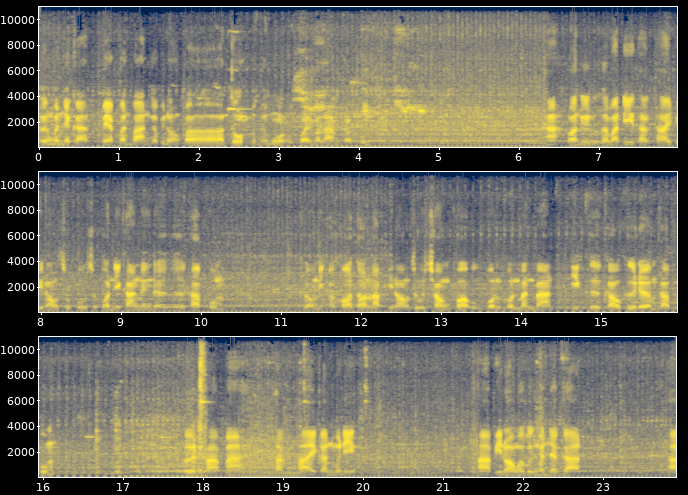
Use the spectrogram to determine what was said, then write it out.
เรื่องบรรยากาศแบบบ้านๆครับพี่น้องป้าโต๊ะเป็นม่วงปล่อยมาลามครับผมอะก่อนอื่นสวัสดีทักทายพี่น้องสุขุสุขคนอีกครั้งหนึ่งเด้อครับผมช่วงนี้ก็ขอต้อนรับพี่น้องสู่ช่องพ่ออุบลคนบ้านๆอีกคือเก่าคือเดิมครับผม เปิดภาพมาทักทายกันเหมื้อนี้าพพี่น้องมาเบิ่งบรรยากาศอ่า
